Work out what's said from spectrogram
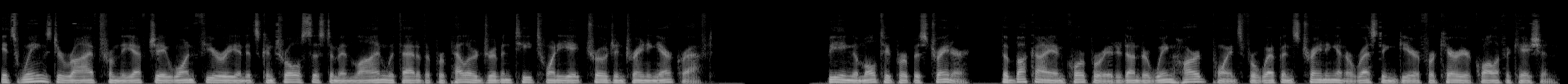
its wings derived from the FJ-1 Fury and its control system in line with that of the propeller-driven T-28 Trojan training aircraft. Being a multi-purpose trainer, the Buckeye incorporated under-wing hardpoints for weapons training and arresting gear for carrier qualification.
